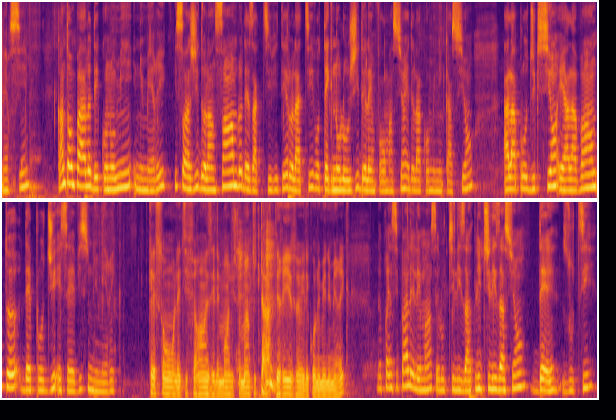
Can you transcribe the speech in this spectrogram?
Merci. Quand on parle d'économie numérique, il s'agit de l'ensemble des activités relatives aux technologies de l'information et de la communication, à la production et à la vente des produits et services numériques quels sont les différents éléments justement qui caractérisent l'économie numérique? Le principal élément, c'est l'utilisation des outils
